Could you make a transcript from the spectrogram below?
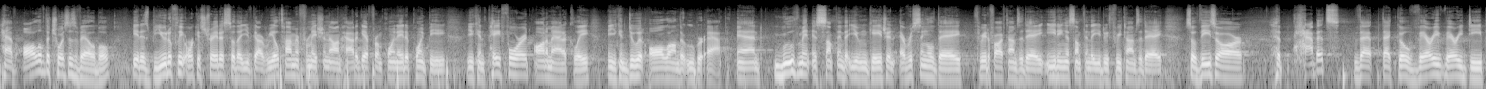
have all of the choices available. It is beautifully orchestrated so that you've got real time information on how to get from point A to point B. You can pay for it automatically, and you can do it all on the Uber app. And movement is something that you engage in every single day, three to five times a day. Eating is something that you do three times a day. So these are hab- habits that, that go very, very deep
